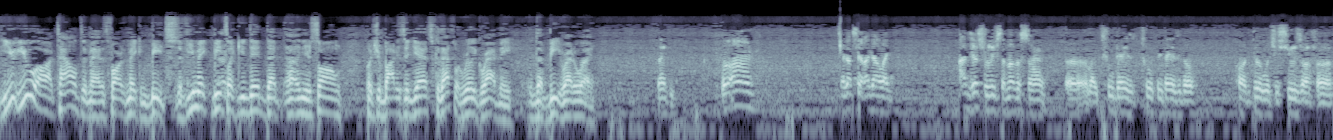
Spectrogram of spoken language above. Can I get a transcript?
you you are talented, man. As far as making beats, if you make beats like you did that uh, in your song, but your body said yes, because that's what really grabbed me, the beat right away. Thank you. Well, um, like I said, I got like, I just released another song, uh, like two days, two or three days ago, called "Do It With Your Shoes Off." Uh,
